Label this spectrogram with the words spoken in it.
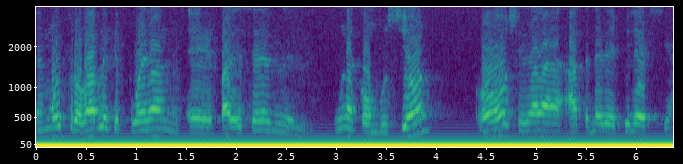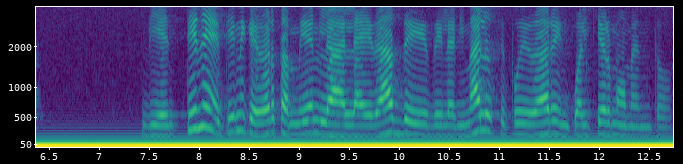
es, muy probable que puedan eh, padecer una convulsión o llegar a tener epilepsia. Bien, ¿tiene, tiene que ver también la, la edad de, del animal o se puede dar en cualquier momento?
